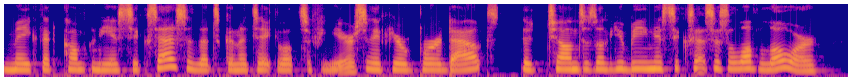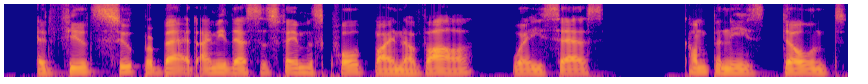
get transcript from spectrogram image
make that company a success, and that's going to take lots of years. And if you're burned out, the chances of you being a success is a lot lower. It feels super bad. I mean, there's this famous quote by Naval where he says, companies don't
